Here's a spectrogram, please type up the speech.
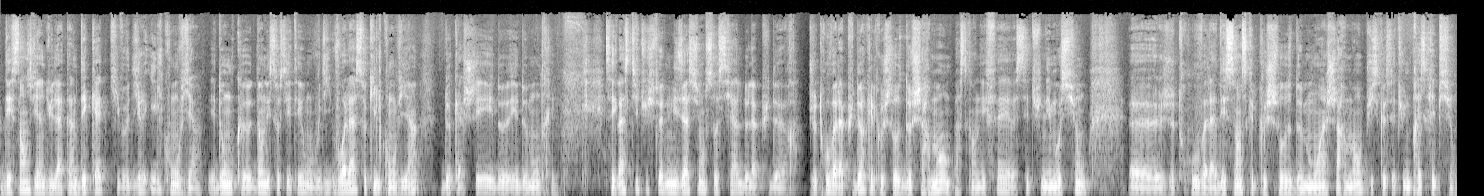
Décence vient du latin decet qui veut dire il convient. Et donc, euh, dans les sociétés, on vous dit voilà ce qu'il convient de cacher et de montrer c'est l'institutionnalisation sociale de la pudeur. Je trouve à la pudeur quelque chose de charmant parce qu'en effet, c'est une émotion. Euh, je trouve à la décence quelque chose de moins charmant puisque c'est une prescription.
